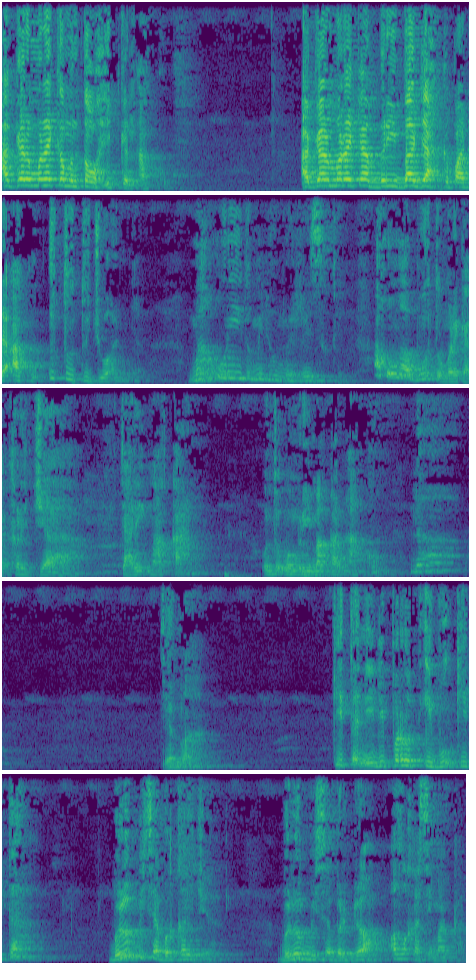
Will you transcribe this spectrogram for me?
Agar mereka mentauhidkan aku. Agar mereka beribadah kepada aku. Itu tujuannya. Ma uridu minhum min rizqin. Aku nggak butuh mereka kerja, cari makan untuk memberi makan aku. Lah. Jemaah. Kita ini di perut ibu kita belum bisa bekerja, belum bisa berdoa, Allah kasih makan.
